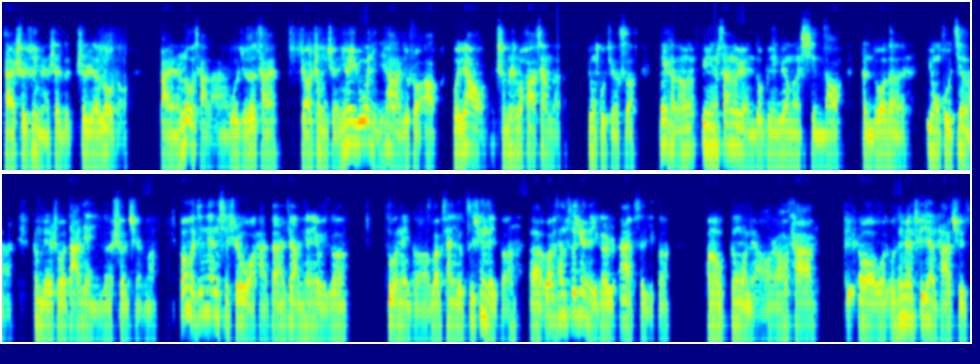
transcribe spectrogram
在社区里面设的设置的漏斗，把人漏下来，我觉得才比较正确。因为如果你一上来就说啊，我一定要什么什么画像的用户角色，你可能运营三个月，你都不一定能吸引到很多的。用户进来，更别说搭建一个社群了。包括今天，其实我还在这两天有一个做那个 Web 三一个资讯的一个呃 Web 三资讯的一个 App 的一个朋友跟我聊，然后他呃我我那边推荐他去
